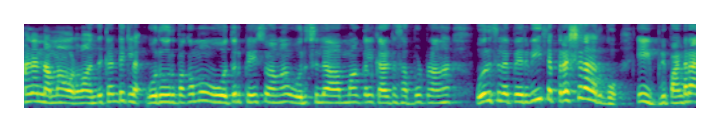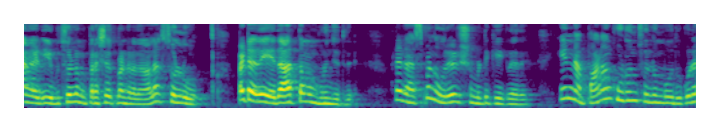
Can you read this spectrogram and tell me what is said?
ஆனால் அந்த அம்மா அவ்வளோவா வந்து கண்டுக்கல. ஒரு ஒரு பக்கமும் ஒவ்வொருத்தர் பேசுவாங்க ஒரு சில அம்மாக்கள் கரெக்டாக சப்போர்ட் பண்ணாங்க ஒரு சில பேர் வீட்டில் ப்ரெஷராக இருக்கும். ஏய் இப்படி பண்ணுறாங்க இப்படி சொல்லி நம்ம ப்ரெஷர் பண்ணுறதுனால சொல்லுவோம். பட் அது எதார்த்தமாக முடிஞ்சிடுது ஆனால் ஹஸ்பண்ட் ஒரே விஷயம் மட்டும் கேட்குறாரு ஏன் நான் பணம் கொடுன்னு சொல்லும்போது கூட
